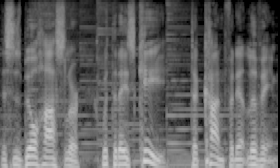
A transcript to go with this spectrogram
This is Bill Hostler with today's key to confident living.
